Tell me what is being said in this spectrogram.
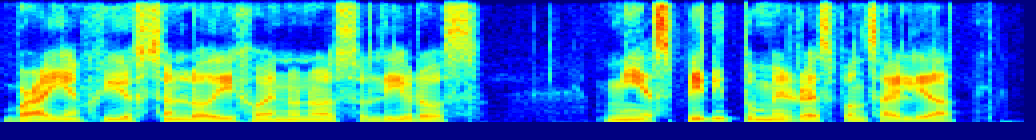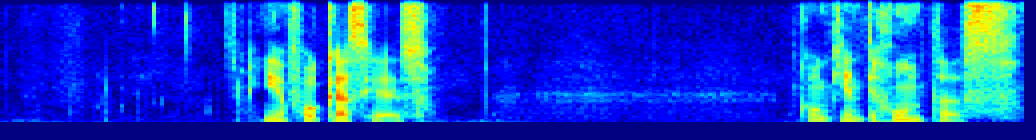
Brian Houston lo dijo en uno de sus libros, Mi espíritu, mi responsabilidad. Y enfoca hacia eso. ¿Con quién te juntas?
